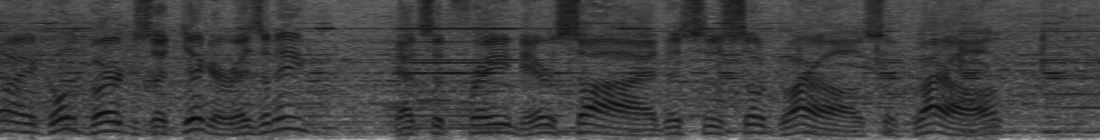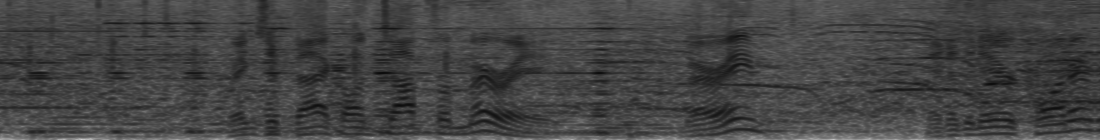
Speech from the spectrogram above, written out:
Boy, Goldberg's a digger, isn't he? Gets it free near side. This is Salguero. Salguero brings it back on top for Murray. Murray into the near corner.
